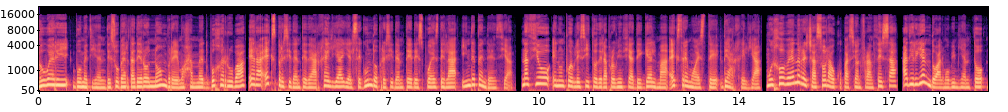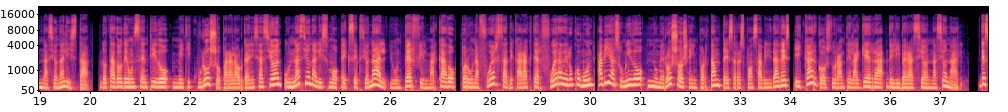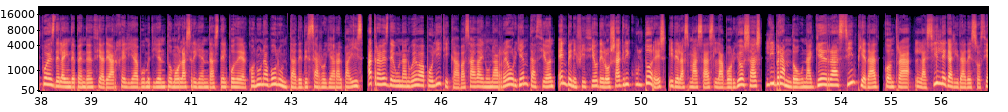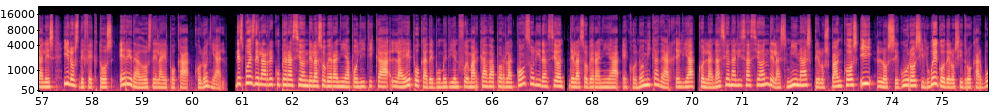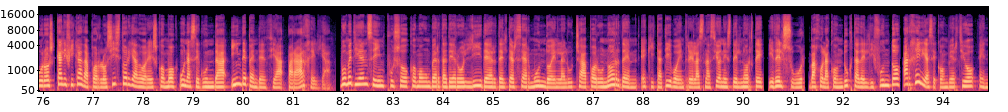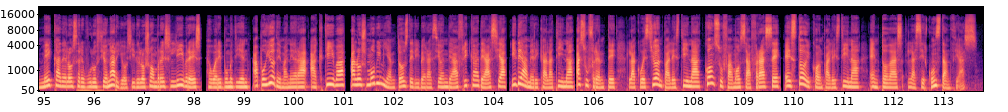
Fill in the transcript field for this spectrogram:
Houari Boumediene, de su verdadero nombre Mohamed Bougherrouba, era expresidente de Argelia y el segundo presidente después de la independencia. Nació en un pueblecito de la provincia de Guelma, extremo oeste de Argelia. Muy joven rechazó la ocupación francesa, adhiriendo al movimiento nacionalista. Dotado de un sentido meticuloso para la organización, un nacionalismo excepcional y un perfil marcado por una fuerza de carácter fuera de lo común, había asumido numerosos e importantes responsabilidades y cargos durante la Guerra de Liberación Nacional. Después de la independencia de Argelia, Boumediene tomó las riendas del poder con una voluntad de desarrollar al país a través de una nueva política basada en una reorientación en beneficio de los agricultores y de las masas laboriosas, librando una guerra sin piedad contra las ilegalidades sociales y los defectos heredados de la época colonial. Después de la recuperación de la soberanía política, la época de Boumediene fue marcada por la consolidación de la soberanía económica de Argelia con la nacionalización de las minas, de los bancos y los seguros y luego de los hidrocarburos, calificada por los historiadores como una segunda independencia para Argelia. Boumediene se impuso como un verdadero líder del tercer mundo en la lucha por un orden equitativo entre las naciones del norte y del sur. Bajo la conducta del difunto, Argelia se convirtió en meca de los revolucionarios y de los hombres libres. Houari Boumediene apoyó de manera activa a los movimientos de liberación de África, de Asia y de América Latina a su frente la cuestión palestina con su famosa frase Estoy con Palestina en todas las circunstancias.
